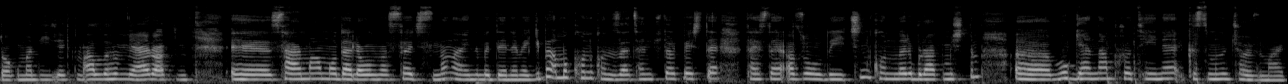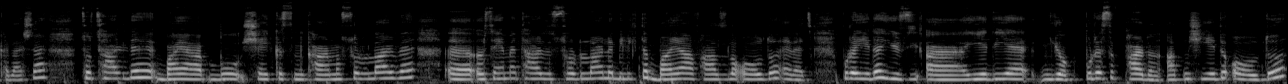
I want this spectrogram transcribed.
dogma diyecektim. Allah'ım ya Rabbim. E, sermal model olması açısından aynı bir deneme gibi ama konu konu zaten 3-4-5'te testler az olduğu için konuları bırakmıştım. E, bu genden proteine kısmını çözdüm arkadaşlar. Totalde baya bu şey kısmı karma sorular ve e, ÖSYM tarzı sorularla birlikte baya fazla oldu. Evet. Burayı da 107'ye e, yok. Burası pardon 67 oldu.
